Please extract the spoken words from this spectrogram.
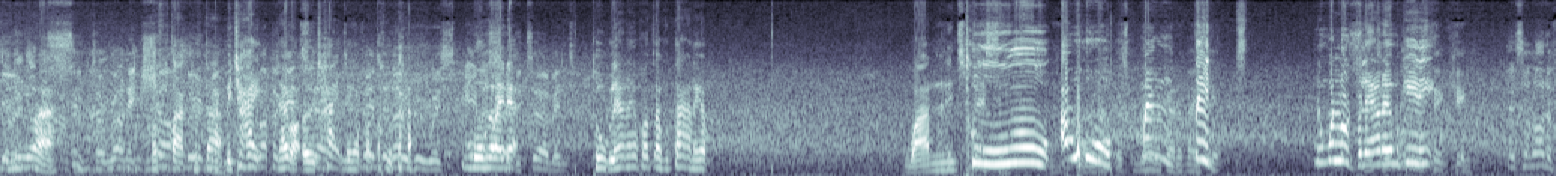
Good. นี่ว่ะ Super running, คอส sharp ตาคูต้า movement. ไม่ใช่ Up ใช่ป่ะเออ against ใช่ a นะครับคอสตาคู defender ต้า who was งง ever อะไร so เนี่ย determined. ถูกแล้วนะครับคอสตาคูต้านะครับวันทูเอ้าแม่งติดนึกว่าหลุดไปแล้วนะเมื่อกี้นี้ Thinking. There's a lot of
